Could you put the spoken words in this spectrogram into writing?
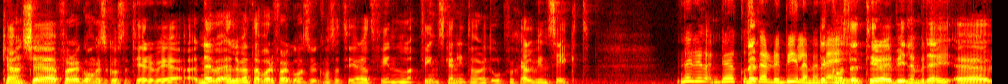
Kanske förra gången så konstaterade vi, nej eller vänta, var det förra gången som vi konstaterade att finskan inte har ett ord för självinsikt? Nej, det, det konstaterade du i bilen med det mig. konstaterade jag i bilen med dig. Eh,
